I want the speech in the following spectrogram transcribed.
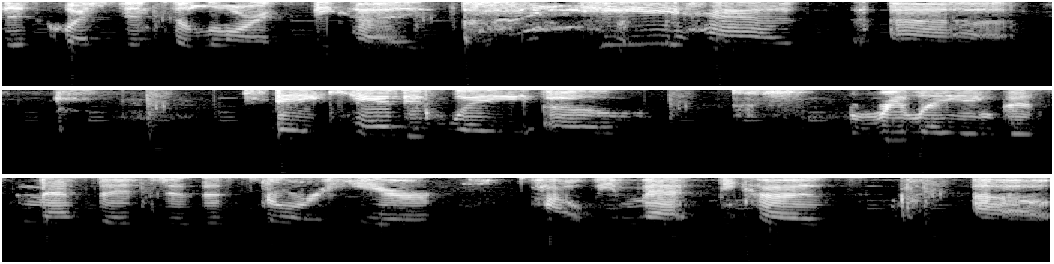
this question to Lawrence because he has uh, a candid way of relaying this message, this story here, how we met, because uh,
